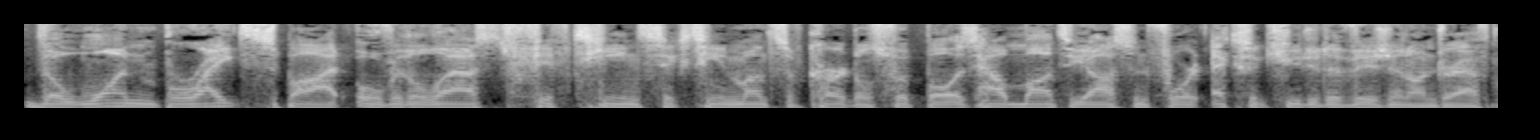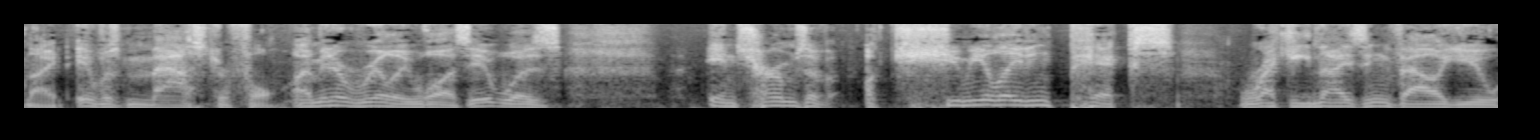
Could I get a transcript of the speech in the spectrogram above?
the one bright spot over the last 15, 16 months of Cardinals football is how Monti Ossenfort executed a vision on draft night. It was masterful. I mean, it really was. It was in terms of accumulating picks, recognizing value,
